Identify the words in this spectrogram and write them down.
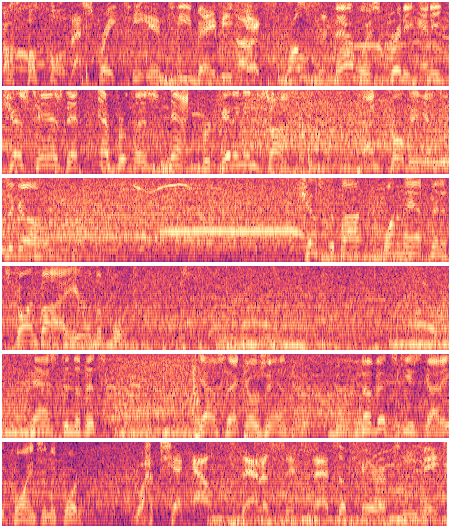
Oh, that's straight TNT, baby. Uh. Explosive. That was pretty, and he just has that effortless knack for getting inside. And Kobe gets it to go. Just about one and a half minutes gone by here in the fourth. Pass to Nowitzki. Yes, that goes in. Nowitzki's got eight points in the quarter. Well, check out that assist. That's a pair of teammates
